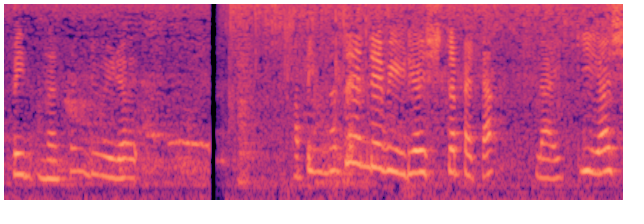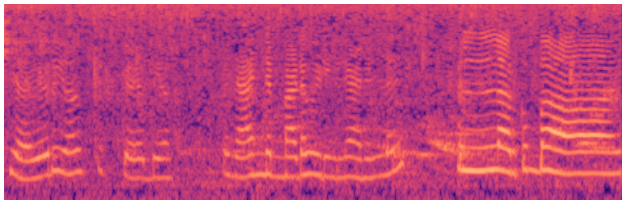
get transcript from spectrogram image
അപ്പം ഇന്നത്തെ എന്റെ വീഡിയോ അപ്പം ഇന്നത്തെ എന്റെ വീഡിയോ ഇഷ്ടപ്പെട്ട ലൈക്ക് ചെയ്യുക ഷെയർ ചെയ്യുക സബ്സ്ക്രൈബ് ചെയ്യുക. ഞാൻ എന്റെ അമ്മയുടെ വീഡിയോയിലാണുള്ളത് എല്ലാവർക്കും ബൈ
